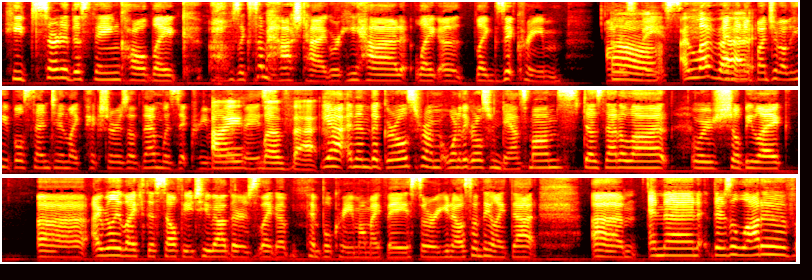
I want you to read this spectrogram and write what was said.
he started this thing called like oh, it was like some hashtag where he had like a like zit cream on Oh, his face. I love that. And then a bunch of other people sent in like pictures of them with zit cream on their face. I love that. Yeah, and then the girls from one of the girls from Dance Moms does that a lot, where she'll be like, uh, "I really liked this selfie too bad there's like a pimple cream on my face," or you know something like that. Um, and then there's a lot of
